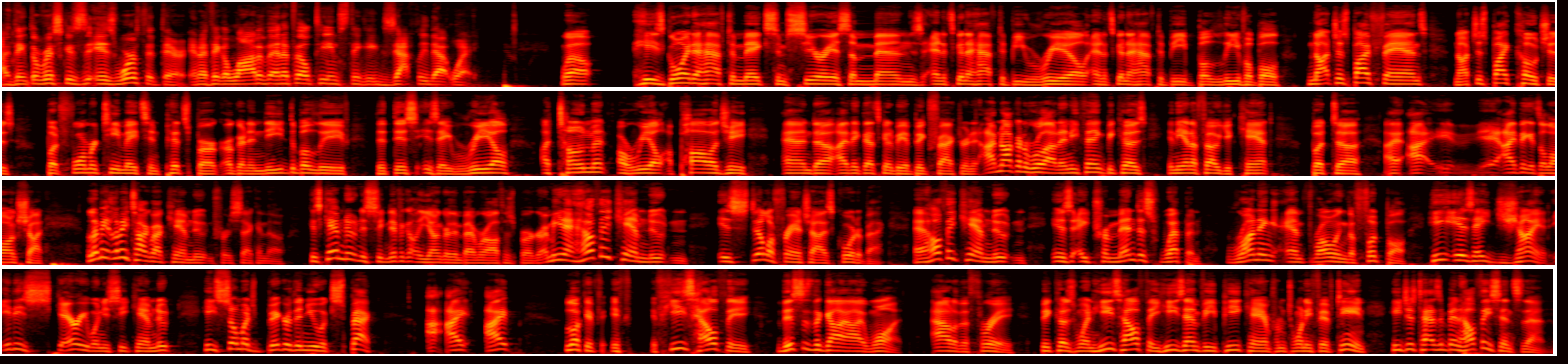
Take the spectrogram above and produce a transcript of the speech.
I think the risk is is worth it there, and I think a lot of NFL teams think exactly that way. Well, he's going to have to make some serious amends, and it's going to have to be real, and it's going to have to be believable, not just by fans, not just by coaches, but former teammates in Pittsburgh are going to need to believe that this is a real atonement, a real apology. And uh, I think that's going to be a big factor in it. I'm not going to rule out anything because in the NFL you can't, but uh, I, I, I think it's a long shot. Let me let me talk about Cam Newton for a second though, because Cam Newton is significantly younger than Ben Roethlisberger. I mean, a healthy Cam Newton is still a franchise quarterback. A healthy Cam Newton is a tremendous weapon running and throwing the football. He is a giant. It is scary when you see Cam Newton. He's so much bigger than you expect. I, I, I look if if if he's healthy, this is the guy I want out of the three because when he's healthy, he's MVP Cam from 2015. He just hasn't been healthy since then.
